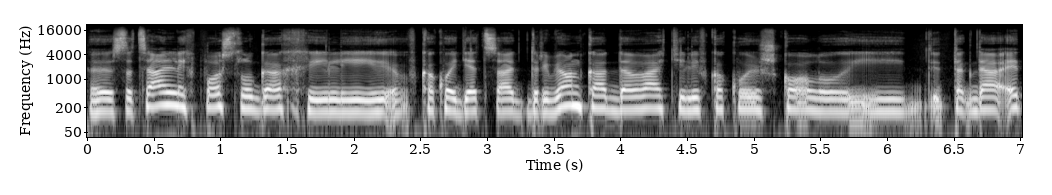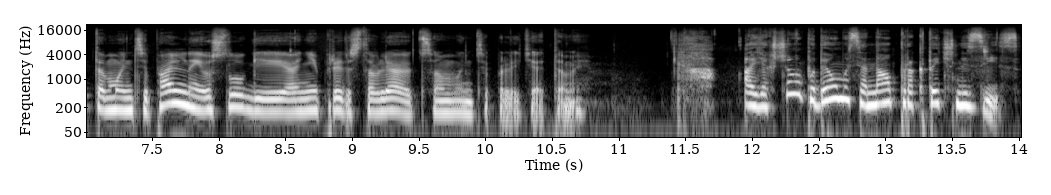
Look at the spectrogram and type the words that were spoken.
э, социальных послугах, или в какой детсад ребенка отдавать, или в какую школу. И тогда это муниципальные услуги, они предоставляются муниципалитетами. А якщо ми подивимося на практичний зріз.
